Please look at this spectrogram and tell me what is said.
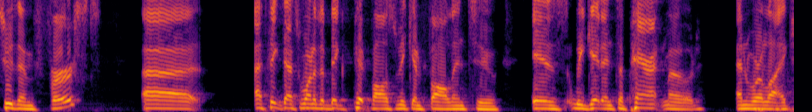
to them first uh, i think that's one of the big pitfalls we can fall into is we get into parent mode and we're like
